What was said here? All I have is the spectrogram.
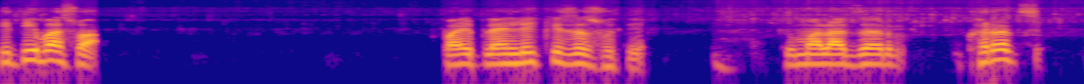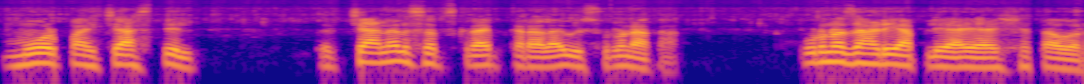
किती बसवा पाईपलाईन लिकेजच होते. तुम्हाला जर खरंच मोर पाहिजे असतील तर चॅनल सबस्क्राईब करायला विसरू नका. पूर्ण झाडी आपली आहे या शेतावर.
